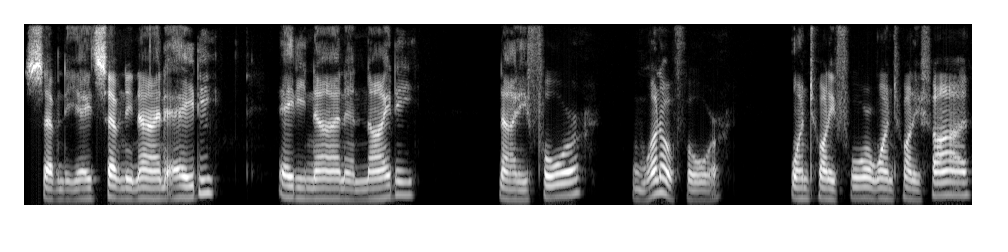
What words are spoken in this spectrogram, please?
78, 79, 80, 89 and 90, 94, 104, 124, 125,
